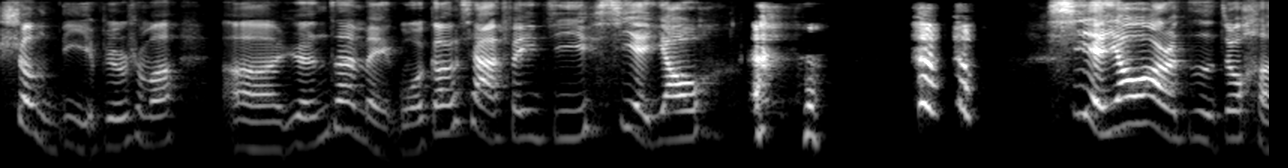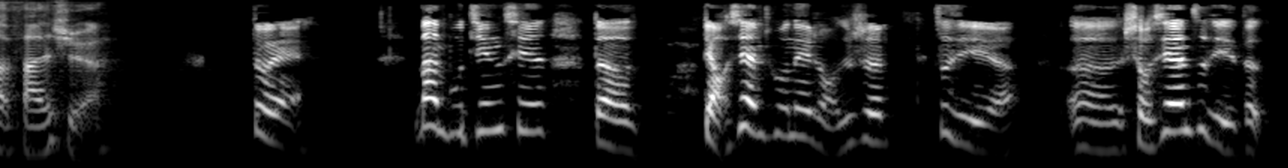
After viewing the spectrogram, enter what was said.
圣地，比如什么呃，人在美国刚下飞机卸腰，谢腰二字就很凡学，对，漫不经心的表现出那种就是。自己呃，首先自己的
